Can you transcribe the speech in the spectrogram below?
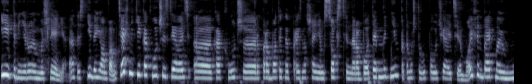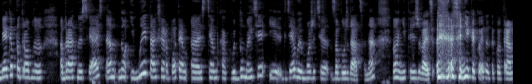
и тренируем мышление, да, то есть и даем вам техники, как лучше сделать, э, как лучше поработать над произношением, собственно, работаем над ним, потому что вы получаете мой фидбэк, мою мега подробную обратную связь, да, но и мы также работаем э, с тем, как вы думаете и где вы можете заблуждаться, да, но не переживайте, это не какой-то такой прям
